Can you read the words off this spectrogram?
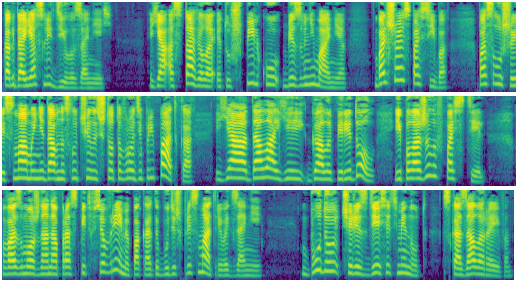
когда я следила за ней. Я оставила эту шпильку без внимания. Большое спасибо. Послушай, с мамой недавно случилось что-то вроде припадка. Я дала ей галоперидол и положила в постель. Возможно, она проспит все время, пока ты будешь присматривать за ней. Буду через десять минут, сказала Рейвен.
